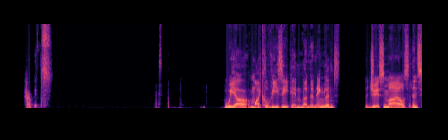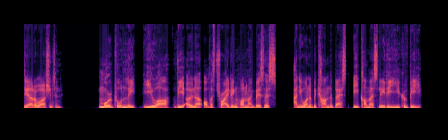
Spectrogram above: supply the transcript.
habits. We are Michael Veazey in London, England. Jason Miles in Seattle, Washington. More importantly, you are the owner of a thriving online business and you want to become the best e-commerce leader you could be.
